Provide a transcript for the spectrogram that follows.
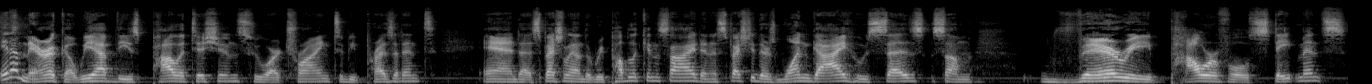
In America, we have these politicians who are trying to be president, and especially on the Republican side, and especially there's one guy who says some very powerful statements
